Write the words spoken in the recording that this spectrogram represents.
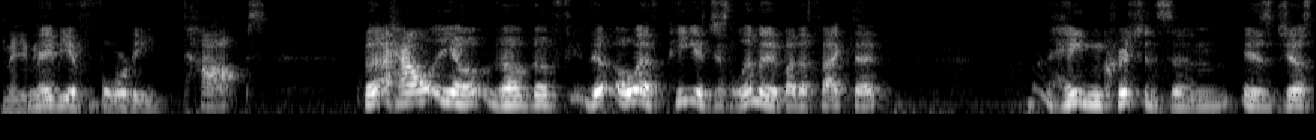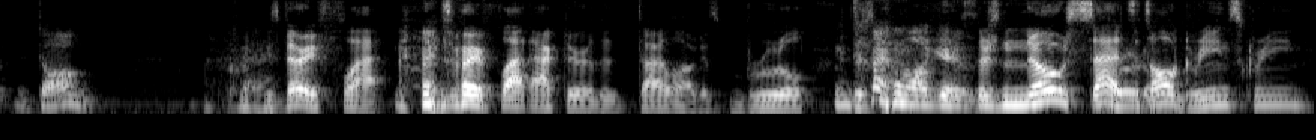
Maybe. Maybe a 40 tops. But how, you know, the the the OFP is just limited by the fact that Hayden Christensen is just dog crap. He's very flat. He's a very flat actor. The dialogue is brutal. There's, dialogue is there's no sets. It's all green screen.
